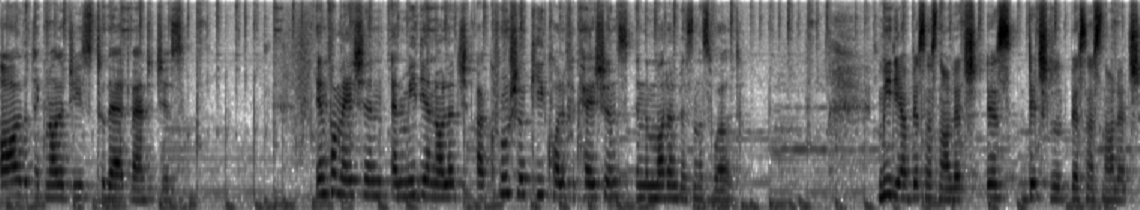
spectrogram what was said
all the technologies to their advantages. Information and media knowledge are crucial key qualifications in the modern business world. Media business knowledge is digital business knowledge.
